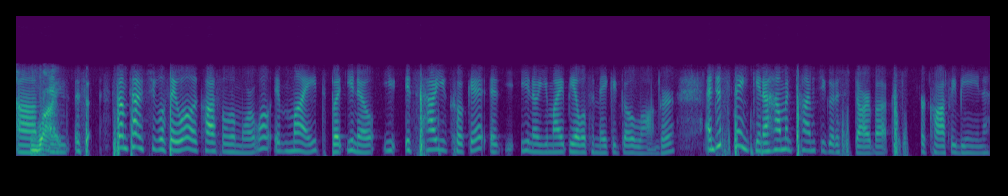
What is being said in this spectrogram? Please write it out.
Um, Right. And it's, sometimes people say, "Well, it costs a little more." Well, it might, but you know, you, it's how you cook it. it. You know, you might be able to make it go longer. And just think, you know, how many times you go to Starbucks or Coffee Bean,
